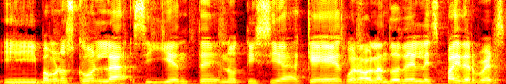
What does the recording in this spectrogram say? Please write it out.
Y vámonos con la siguiente noticia que es, bueno, hablando del Spider-Verse,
